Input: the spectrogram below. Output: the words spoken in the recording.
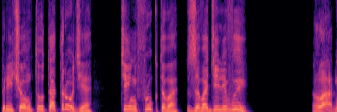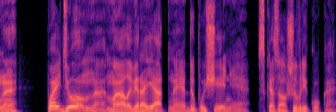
«Причем тут отродья? Тень Фруктова заводили вы». «Ладно, «Пойдем на маловероятное допущение», — сказал Шеврикука.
